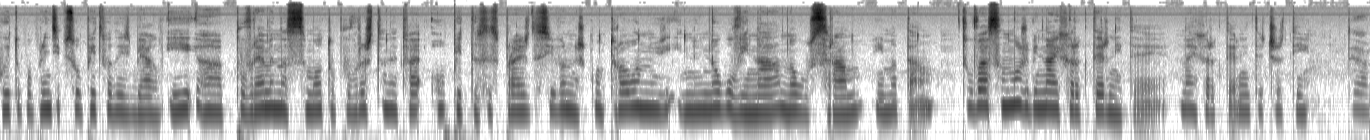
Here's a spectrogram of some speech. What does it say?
които по принцип се опитва да избягва. И а, по време на самото повръщане това е опит да се справиш, да си върнеш контрола, но и, и много вина, много срам има там. Това са, може би, най-характерните, най-характерните черти. Да,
